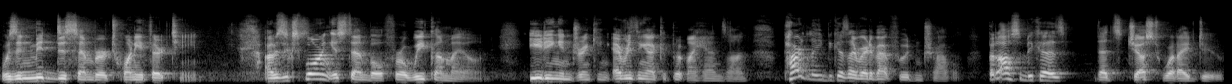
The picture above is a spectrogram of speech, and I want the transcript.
was in mid December 2013. I was exploring Istanbul for a week on my own, eating and drinking everything I could put my hands on, partly because I read about food and travel, but also because that's just what I do.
